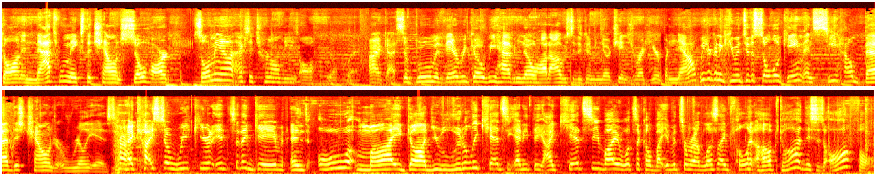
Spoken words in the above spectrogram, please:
gone. And that's what makes the challenge so hard. So let me uh, actually turn all these off real quick. All right, guys. So boom, there we go. We have no HUD. Obviously, there's gonna be no changes right here. But now we are gonna queue into the solo game and see how bad this challenge really is. All right, guys, so we queued into the game, and oh my god, you literally can't see anything. I can't see my, what's it called, my inventory unless I pull it up. God, this is awful.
